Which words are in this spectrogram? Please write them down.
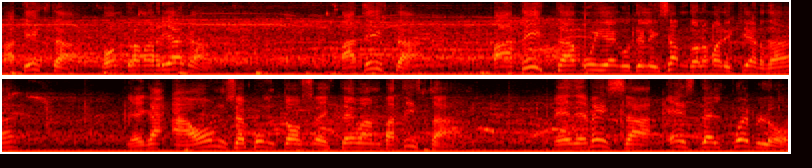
Batista contra Marriaga. Batista. Batista muy bien utilizando la mano izquierda. Llega a 11 puntos Esteban Batista. PDVSA es del pueblo.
